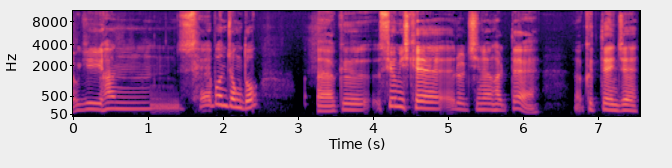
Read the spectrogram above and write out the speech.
여기 한 세 번 정도? 에, 그 수요미 식회를 진행할 때 그때 이제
